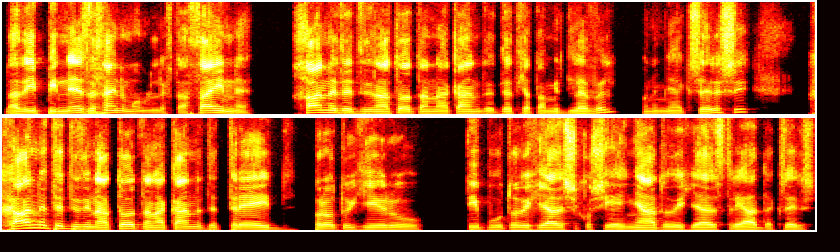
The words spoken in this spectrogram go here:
Δηλαδή, οι ποινές δεν ναι. θα είναι μόνο λεφτά. Θα είναι χάνετε τη δυνατότητα να κάνετε τέτοια τα mid-level, που είναι μια εξαίρεση. Χάνετε τη δυνατότητα να κάνετε trade πρώτου γύρου τύπου το 2029, το 2030, ξέρεις.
